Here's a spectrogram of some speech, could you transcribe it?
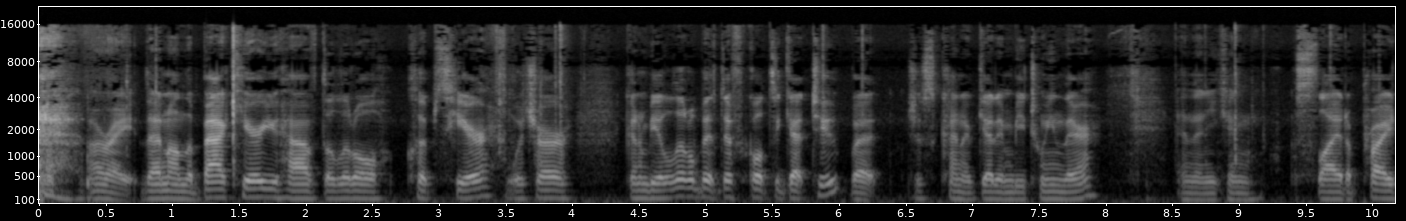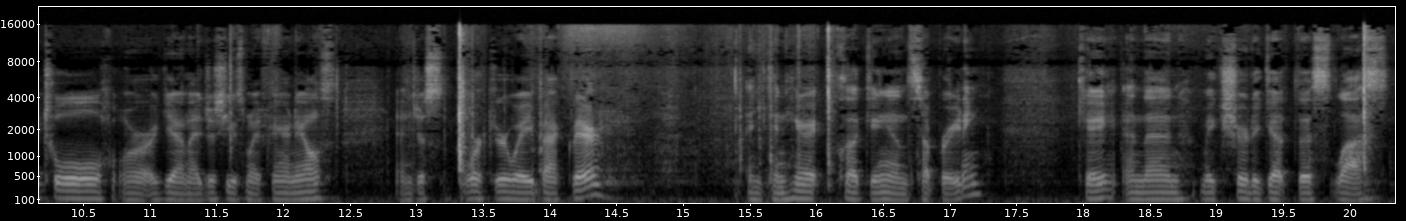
All right, then on the back here, you have the little clips here, which are gonna be a little bit difficult to get to, but just kind of get in between there. And then you can slide a pry tool, or again, I just use my fingernails, and just work your way back there. And you can hear it clicking and separating. Okay and then make sure to get this last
